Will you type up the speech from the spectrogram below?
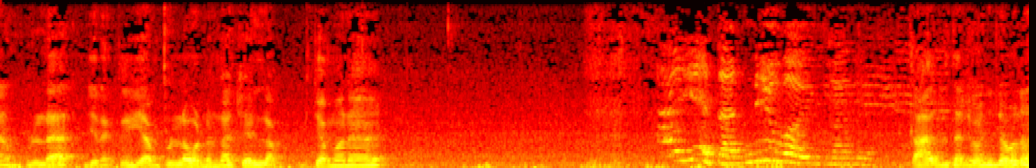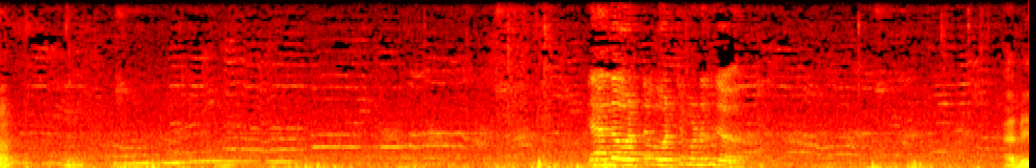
என் புள்ள எனக்கு என் புள்ள ஒன்றும் தான் செல்லம் முக்கியமான ஐயே, தண்ணி வாங்கினாரு. காலையில் தண்ணி வாங்கிட்டவனா എന്താ ഒട്ട് ഒട്ടി മുടിഞ്ഞു അബി.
